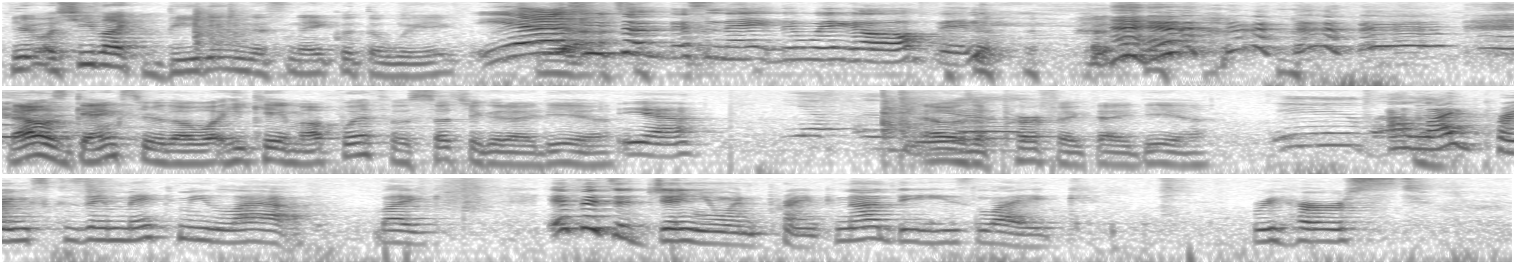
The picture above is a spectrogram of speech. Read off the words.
Dude, was she like beating the snake with the wig? Yeah, Yeah. she took the snake, the wig off, and That was gangster though. What he came up with was such a good idea. yeah. That was a perfect idea. I like pranks because they make me laugh. Like, if it's a genuine prank, not these like rehearsed.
